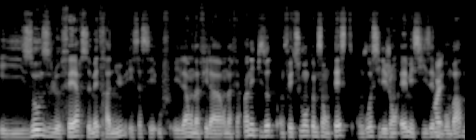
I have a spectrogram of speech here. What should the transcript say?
et ils osent le faire, se mettre à nu, et ça c'est ouf. Et là, on a fait la, on a fait un épisode, on fait souvent comme ça, on teste, on voit si les gens aiment et s'ils aiment, on bombarde.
